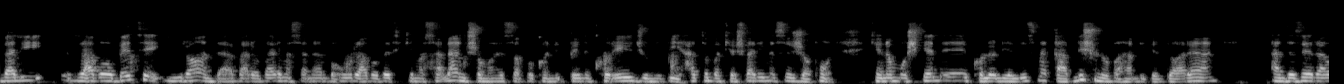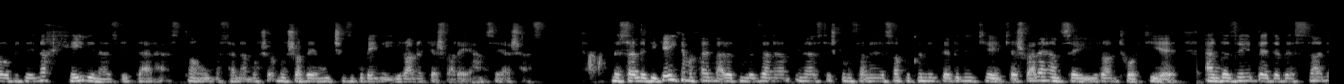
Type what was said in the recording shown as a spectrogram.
ولی روابط ایران در برابر مثلا با اون روابطی که مثلا شما حساب بکنید بین کره جنوبی حتی با کشوری مثل ژاپن که اینا مشکل کلونیالیسم قبلیشون رو با هم دیگه دارن اندازه روابط اینا خیلی نزدیکتر هست تا اون مثلا مشابه اون چیزی که بین ایران و کشورهای همسایش هست. مثال دیگه ای که می‌خوایم براتون بزنم این هستش که مثلا حساب بکنید ببینید که کشور همسایه ایران ترکیه اندازه بدبستان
